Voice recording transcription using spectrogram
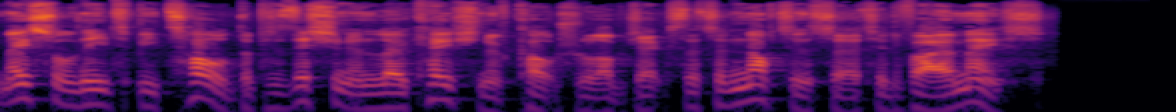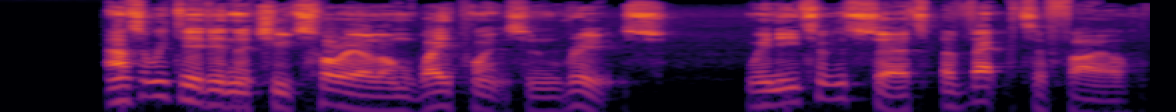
Mace will need to be told the position and location of cultural objects that are not inserted via Mace. As we did in the tutorial on waypoints and routes, we need to insert a vector file.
